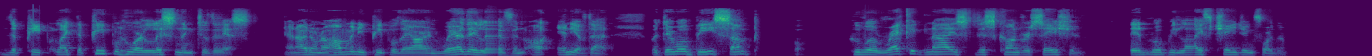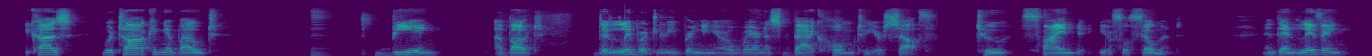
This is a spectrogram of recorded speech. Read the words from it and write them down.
the people like the people who are listening to this. And i don't know how many people they are and where they live and all, any of that but there will be some people who will recognize this conversation. It will be life changing for them because we're talking about being about deliberately bringing your awareness back home to yourself to find your fulfillment and then living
